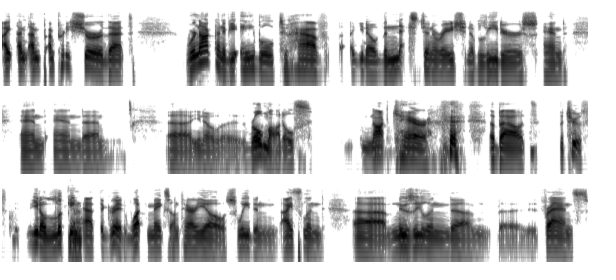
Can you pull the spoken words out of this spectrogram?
I I'm I'm, I'm pretty sure that we're not going to be able to have uh, you know the next generation of leaders and and and um, uh, you know uh, role models not care about the truth you know looking yeah. at the grid what makes ontario sweden iceland uh, new zealand um, uh, france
